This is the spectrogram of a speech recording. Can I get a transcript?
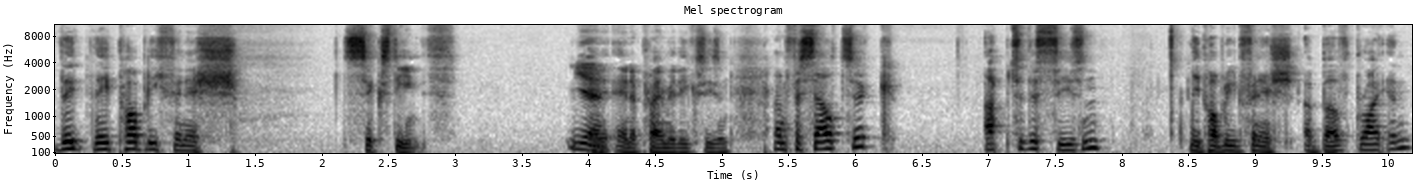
they they probably finish sixteenth Yeah. in, in a Premier League season. And for Celtic, up to this season, they probably would finish above Brighton.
